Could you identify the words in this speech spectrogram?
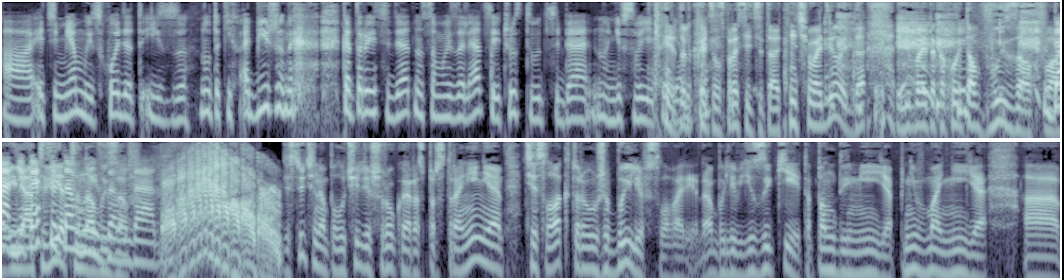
а, эти мемы исходят из, ну, таких обиженных, которые сидят на самоизоляции и чувствуют себя, ну, не в своей тарелке. Я только хотел спросить, это от нечего делать, да? Либо это какой-то вызов, да, или мне ответ кажется, на вызов. вызов. Да, да. Действительно, получили широкое распространение те слова, которые уже были в словаре, да, были в языке. Это пандемия, пневмония, а,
